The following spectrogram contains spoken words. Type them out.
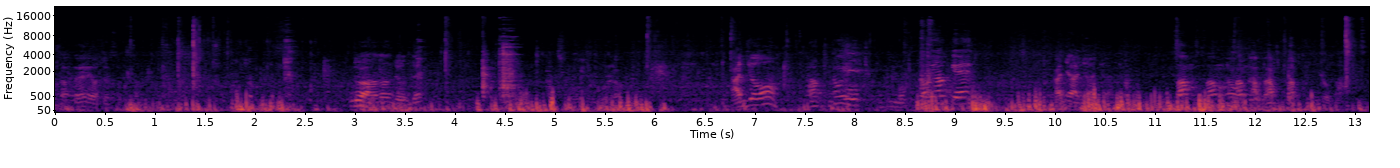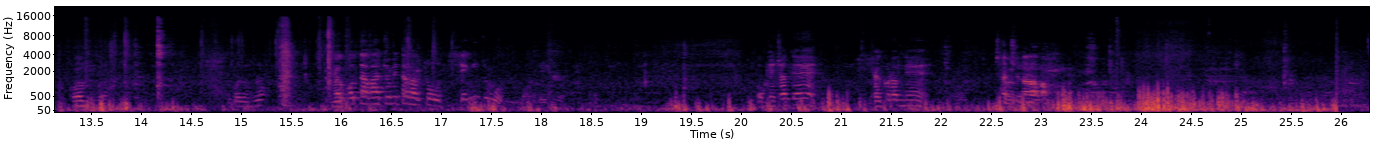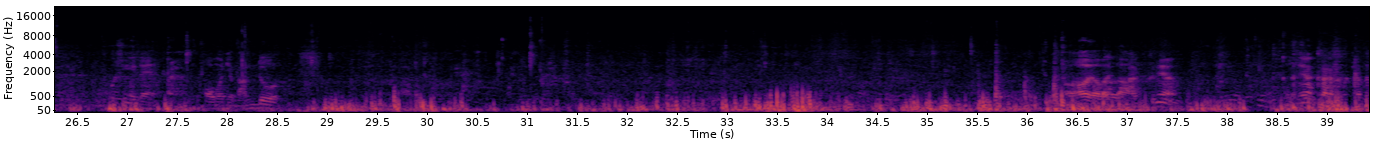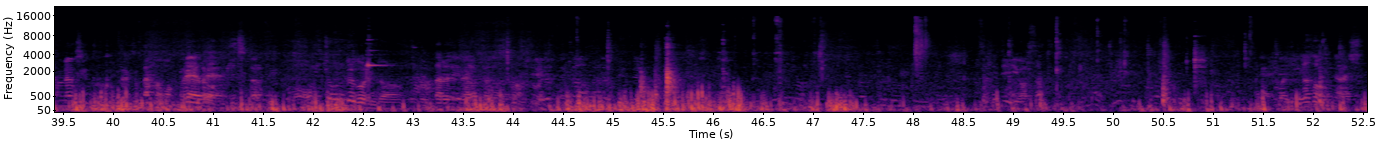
따뜻해 어쩔 수 없어. 너안 앉아 근데? 같이 보이는 몰라. 앉아. 아 형이 뭐 형이 할게. 앉아 앉아 앉아. 쌈, 쌈, 쌈. 밥 밥밥 줘봐. 야, 껐다가 좀 이따가 또 땡기 좀 먹어. 되죠. 어 괜찮네. 잘 끓었네. 차추나. 호식이네. 어머니 만두. 어야 맞다. 아, 그냥. 그냥 각, 각한 명씩 따라 먹고. 그래, 그래. 귀찮더라. 어, 엄청 흔들거린다 다른 애가 옆에서 사진 익었어? 뭐 이어서 그냥 하시.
